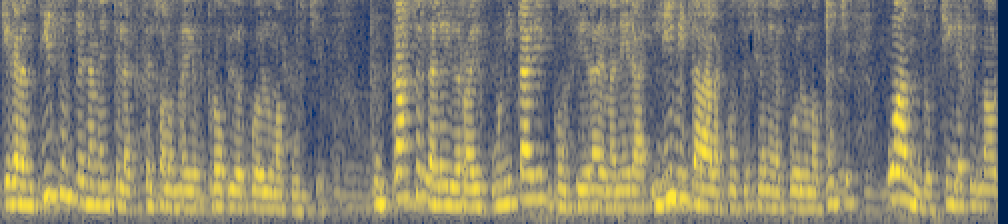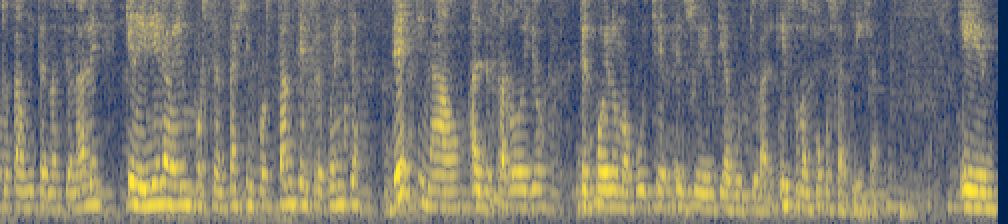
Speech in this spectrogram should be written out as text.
que garanticen plenamente el acceso a los medios propios del pueblo mapuche. Un caso es la ley de radios comunitarias, que considera de manera limitada las concesiones al pueblo mapuche, cuando Chile ha firmado tratados internacionales que debiera haber un porcentaje importante de frecuencia destinado al desarrollo del pueblo mapuche en su identidad cultural. Eso tampoco se aplica. Eh,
